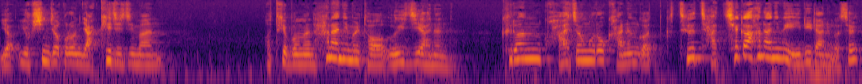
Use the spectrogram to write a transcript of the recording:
육신적으로는 약해지지만 어떻게 보면 하나님을 더 의지하는 그런 과정으로 가는 것, 그 자체가 하나님의 일이라는 것을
